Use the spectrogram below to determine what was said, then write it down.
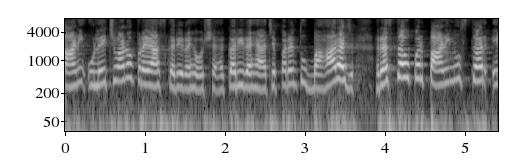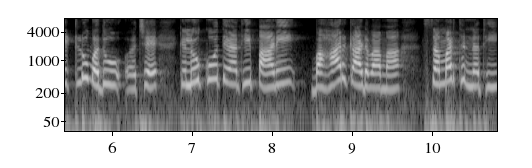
પાણી ઉલેચવાનો પ્રયાસ કરી રહ્યો છે, કરી રહ્યા છે. પરંતુ બહાર જ રસ્તા ઉપર પાણીનું સ્તર એટલું બધું છે કે લોકો ત્યાંથી પાણી બહાર કાઢવામાં સમર્થ નથી.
